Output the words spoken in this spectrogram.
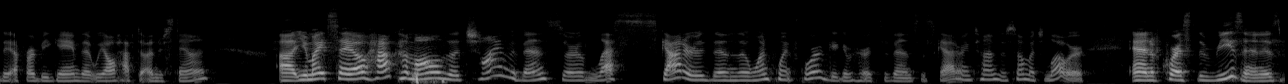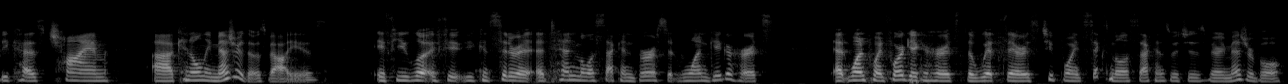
the FRB game that we all have to understand. Uh, you might say, oh, how come all the chime events are less scattered than the 1.4 gigahertz events? The scattering times are so much lower. And of course, the reason is because chime uh, can only measure those values. If you look, if you, you consider a, a 10 millisecond burst at one gigahertz, at 1.4 gigahertz, the width there is 2.6 milliseconds, which is very measurable.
